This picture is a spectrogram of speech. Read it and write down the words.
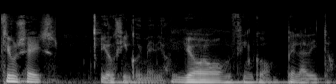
Sí, un 6. Y un cinco y medio. yo un 5 peladito.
